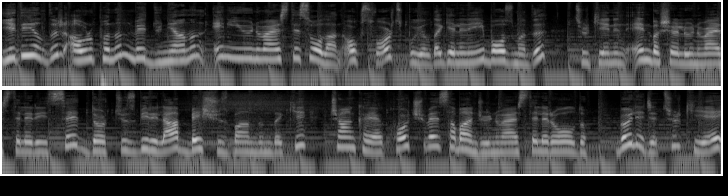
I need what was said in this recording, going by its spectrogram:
7 yıldır Avrupa'nın ve dünyanın en iyi üniversitesi olan Oxford bu yılda geleneği bozmadı. Türkiye'nin en başarılı üniversiteleri ise 401 ila 500 bandındaki Çankaya, Koç ve Sabancı üniversiteleri oldu. Böylece Türkiye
